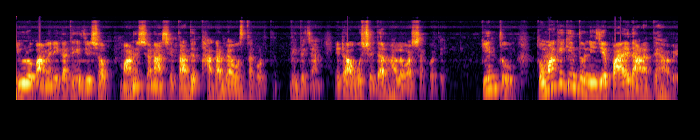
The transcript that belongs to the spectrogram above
ইউরোপ, আমেরিকা থেকে যেসব মানুষজন আসে তাদের থাকার ব্যবস্থা করতে, দিতে চান। এটা অবশ্যই তার ভালোবাসা করতে কিন্তু তোমাকে কিন্তু নিজে পায়ে দাঁড়াতে হবে।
